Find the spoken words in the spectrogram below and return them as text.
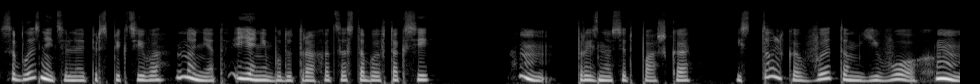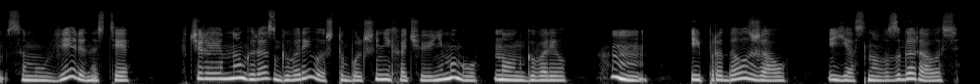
Соблазнительная перспектива, но нет, я не буду трахаться с тобой в такси. «Хм», — произносит Пашка, — и столько в этом его, хм, самоуверенности. Вчера я много раз говорила, что больше не хочу и не могу, но он говорил «хм» и продолжал. И я снова загоралась,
